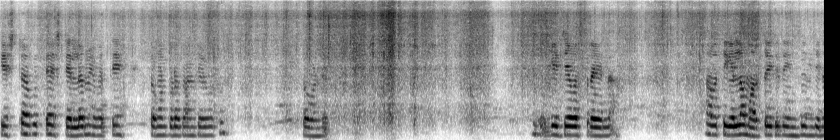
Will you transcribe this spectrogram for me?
ಎಷ್ಟಾಗುತ್ತೆ ಅಷ್ಟೆಲ್ಲನೂ ಇವತ್ತೇ ತೊಗೊಂಡ್ಬಿಡೋದು ಅಂತ ಹೇಳ್ಬಿಟ್ಟು ತೊಗೊಂಡೆ. ಇದು ಗೆಜ್ಜೆ ವಸ್ತ್ರ ಎಲ್ಲ. ಅವತ್ತಿಗೆಲ್ಲ ಮರ್ತೋಯ್ತಿದೆ ಹಿಂದಿನ ದಿನ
